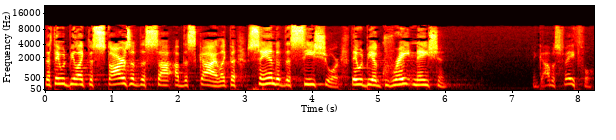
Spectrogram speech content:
that they would be like the stars of the, of the sky, like the sand of the seashore. They would be a great nation. And God was faithful.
